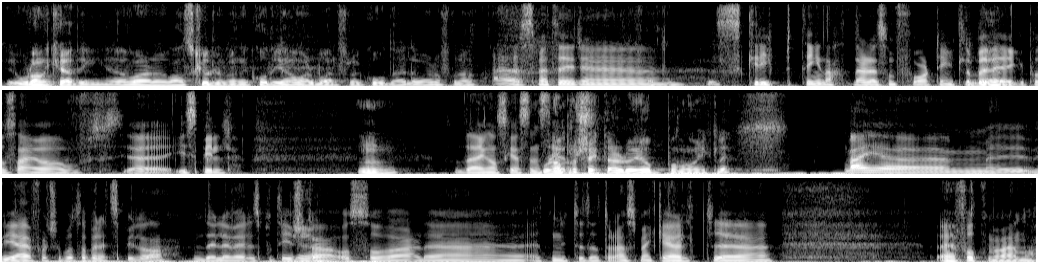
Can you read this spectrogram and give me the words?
Hvordan køding? Hva, hva skulle du med den kodinga? Var det bare for å kode, eller var det for å Det Som heter eh, skripting, da. Det er det som får ting til å bevege på seg og, eh, i spill. mm. Det er ganske Hvordan essensielt. prosjekt er det du jobber på nå, egentlig? Nei, eh, vi er fortsatt på taburettspillet, da. Det leveres på tirsdag. Og så er det et nytt et etter det som jeg ikke helt eh, har fått med meg ennå.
